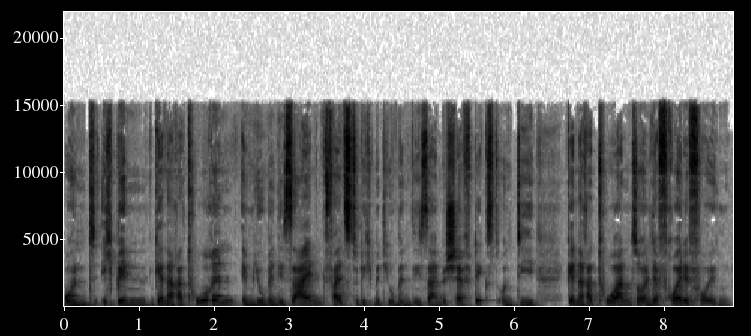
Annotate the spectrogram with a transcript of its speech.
Und ich bin Generatorin im Human Design, falls du dich mit Human Design beschäftigst. Und die Generatoren sollen der Freude folgen,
